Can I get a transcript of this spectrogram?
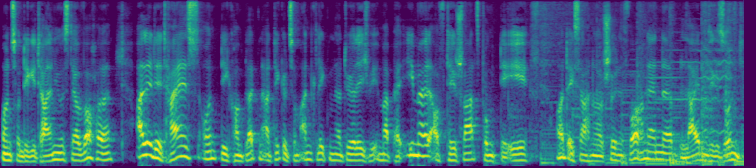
unsere Digital News der Woche. Alle Details und die kompletten Artikel zum Anklicken natürlich wie immer per E-Mail auf tschwarz.de. Und ich sage nur schönes Wochenende, bleiben Sie gesund.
